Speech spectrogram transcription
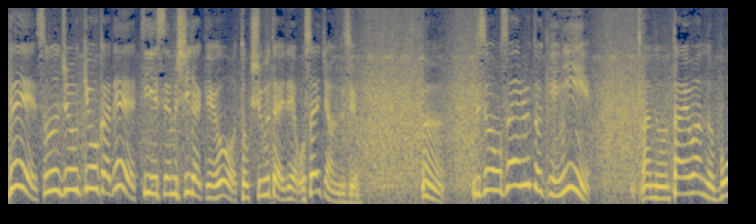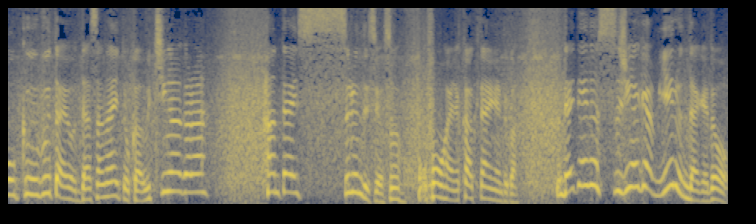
で、その状況下で TSMC だけを特殊部隊で抑えちゃうんですよ。うん、でその抑えるときにあの台湾の防空部隊を出さないとか内側から反対するんですよ、その本杯の核大元とか。大体の筋書きは見えるんだけど、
